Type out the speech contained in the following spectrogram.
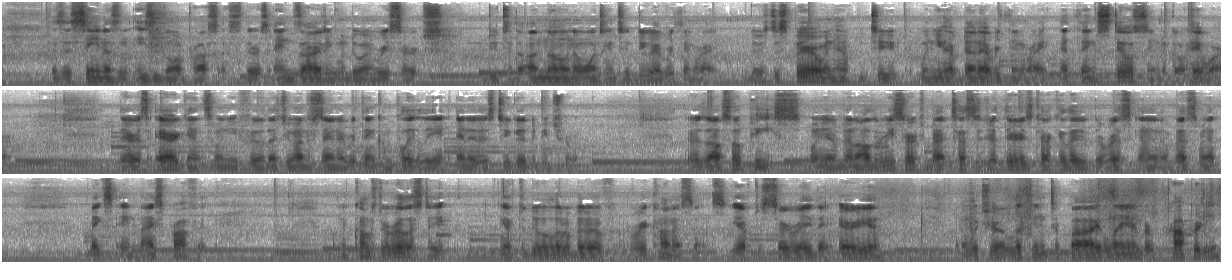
is it seen as an easygoing process. There's anxiety when doing research due to the unknown and wanting to do everything right. There's despair when you have to when you have done everything right and things still seem to go haywire. There is arrogance when you feel that you understand everything completely and it is too good to be true. There is also peace when you have done all the research, back tested your theories, calculated the risk in an investment, makes a nice profit. When it comes to real estate, you have to do a little bit of reconnaissance. You have to survey the area in which you are looking to buy land or property,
